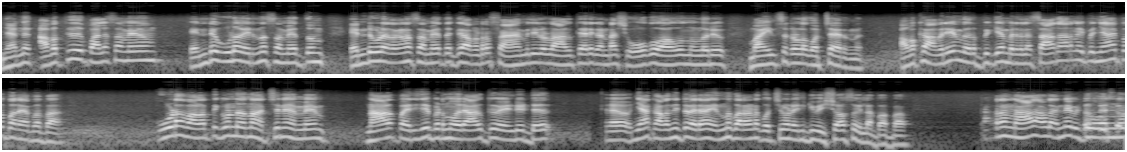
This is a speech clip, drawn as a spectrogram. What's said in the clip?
ഞങ്ങൾ അവക്ക് പല സമയവും എന്റെ കൂടെ വരുന്ന സമയത്തും എന്റെ കൂടെ ഇറങ്ങുന്ന സമയത്തൊക്കെ അവരുടെ ഫാമിലിയിലുള്ള ആൾക്കാർ കണ്ടാൽ ശോകമാകും എന്നുള്ളൊരു മൈൻഡ് സെറ്റുള്ള കൊച്ചായിരുന്നു. അവക്ക് അവരെയും വെറുപ്പിക്കാൻ പറ്റില്ല സാധാരണ ഇപ്പം ഞാൻ ഇപ്പം പറയാം പാപ്പ. കൂടെ വളർത്തിക്കൊണ്ട് വന്ന അച്ഛനും അമ്മയും നാളെ പരിചയപ്പെടുന്ന ഒരാൾക്ക് വേണ്ടിയിട്ട് ഞാൻ കളഞ്ഞിട്ട് വരാം എന്ന് പറയുന്ന കൊച്ചിനോട് എനിക്ക് വിശ്വാസമില്ല പാപ്പ. കാരണം നാളെ അവൾ എന്നെ വിട്ടു പോകുന്നു.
